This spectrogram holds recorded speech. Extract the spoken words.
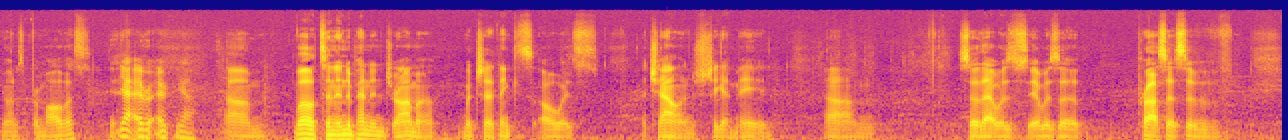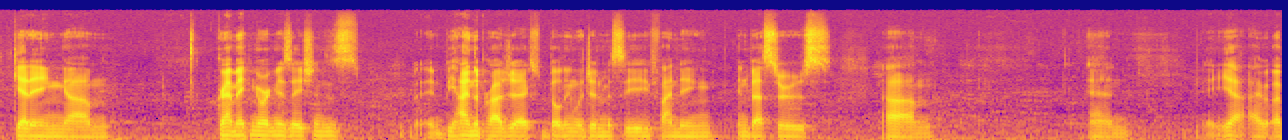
You want it from all of us? Yeah, every, yeah. Um, well, it's an independent drama, which I think is always a challenge to get made. Um, so that was it was a process of getting um, grant making organizations behind the project, building legitimacy, finding investors, um, and yeah, I, I,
